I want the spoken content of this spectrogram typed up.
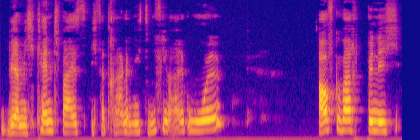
wer mich kennt, weiß, ich vertrage nicht so viel Alkohol. Aufgewacht bin ich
